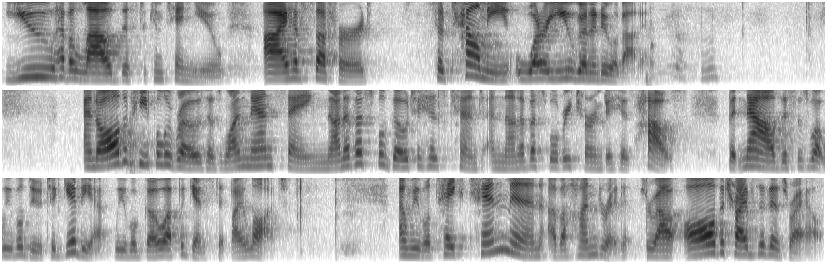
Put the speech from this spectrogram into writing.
You have allowed this to continue. I have suffered. So tell me, what are you going to do about it? And all the people arose as one man, saying, None of us will go to his tent, and none of us will return to his house. But now this is what we will do to Gibeah we will go up against it by lot. And we will take ten men of a hundred throughout all the tribes of Israel,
